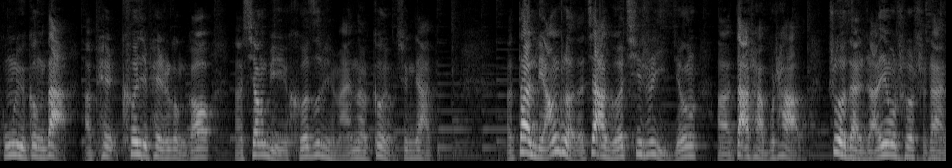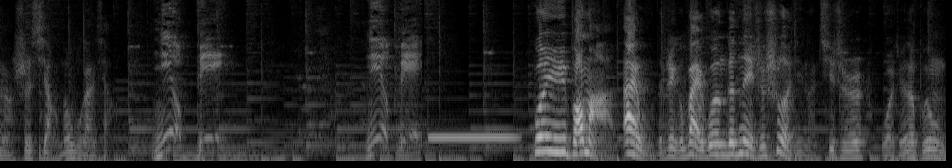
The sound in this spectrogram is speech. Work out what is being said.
功率更大啊，配科技配置更高啊，相比合资品牌呢更有性价比，呃，但两者的价格其实已经啊大差不差了，这在燃油车时代呢是想都不敢想。牛逼！牛逼！关于宝马 i 五的这个外观跟内饰设计呢，其实我觉得不用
